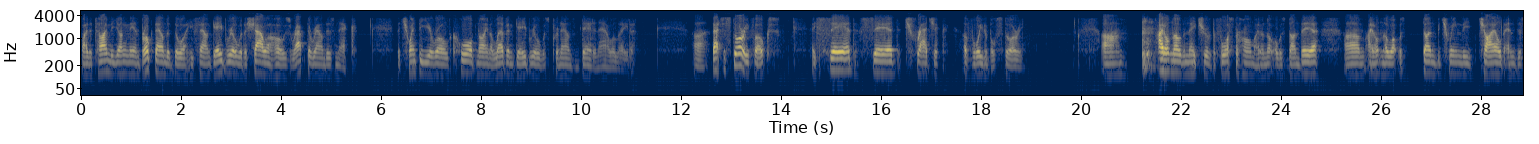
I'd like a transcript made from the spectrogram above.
By the time the young man broke down the door, he found Gabriel with a shower hose wrapped around his neck. The 20 year old called 911. Gabriel was pronounced dead an hour later. Uh, that's a story, folks. A sad, sad, tragic, avoidable story. Um, I don't know the nature of the foster home. I don't know what was done there. Um, I don't know what was done between the child and this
